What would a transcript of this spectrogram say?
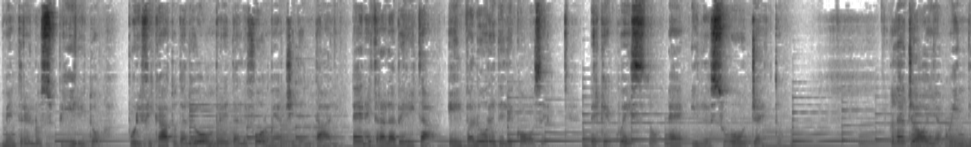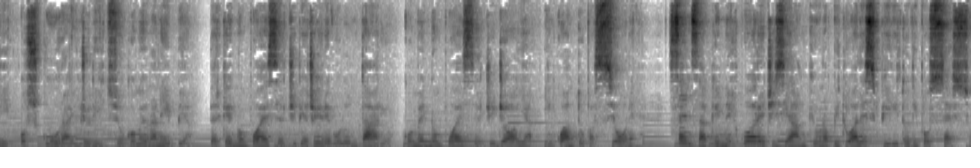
mentre lo spirito, purificato dalle ombre e dalle forme accidentali, penetra la verità e il valore delle cose, perché questo è il suo oggetto. La gioia quindi oscura il giudizio come una nebbia, perché non può esserci piacere volontario, come non può esserci gioia in quanto passione, senza che nel cuore ci sia anche un abituale spirito di possesso.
